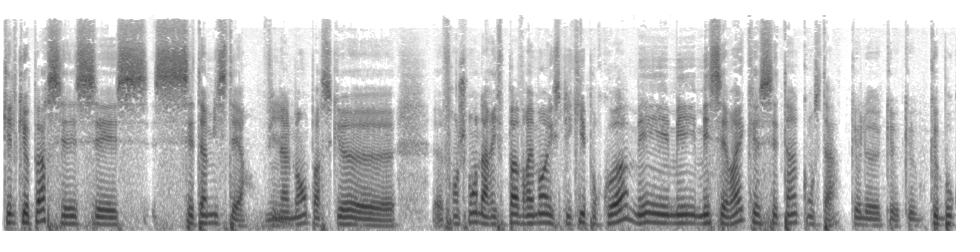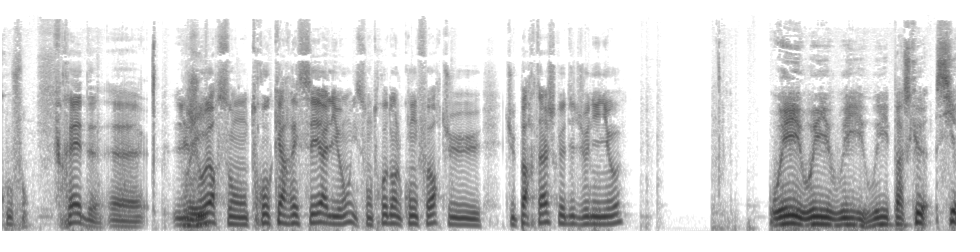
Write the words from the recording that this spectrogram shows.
quelque part, c'est c'est un mystère mm. finalement parce que franchement, on n'arrive pas vraiment à expliquer pourquoi, mais mais mais c'est vrai que c'est un constat que le que, que, que beaucoup font. Fred, les joueurs sont trop caressés à Lyon, ils sont trop dans le confort. Tu tu partages ce que dit Juninho oui, oui, oui, oui, parce que si,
